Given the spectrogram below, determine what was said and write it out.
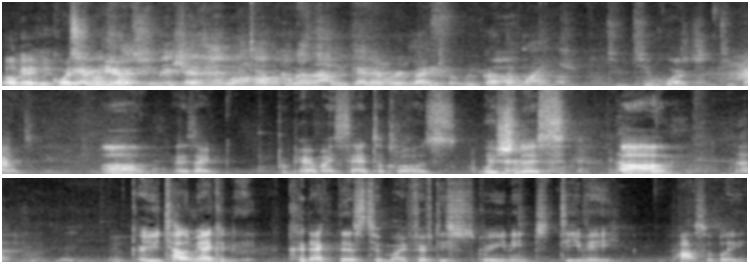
Okay, we- question We have here? a question, make sure hand, well, I'll come around and get everybody, but we've got the mic. Two, two questions, two parts. Um, as I prepare my Santa Claus wish list, um, are you telling me I could connect this to my 50 screen inch TV, possibly?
